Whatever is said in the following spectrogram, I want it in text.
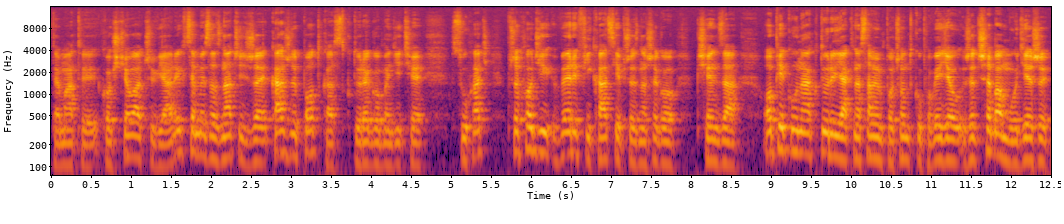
tematy Kościoła czy wiary, chcemy zaznaczyć, że każdy podcast, którego będziecie słuchać, przechodzi weryfikację przez naszego księdza opiekuna, który jak na samym początku powiedział, że trzeba młodzieży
